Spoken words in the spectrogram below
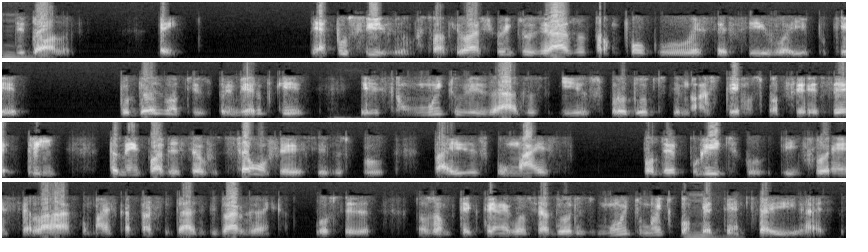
hum. de dólares. Bem, é possível, só que eu acho que o entusiasmo está um pouco excessivo aí, porque por dois motivos. Primeiro, porque muito visados e os produtos que nós temos para oferecer também podem ser são oferecidos por países com mais poder político de influência lá, com mais capacidade de barganha. Ou seja, nós vamos ter que ter negociadores muito, muito competentes uhum. aí, Raíssa.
